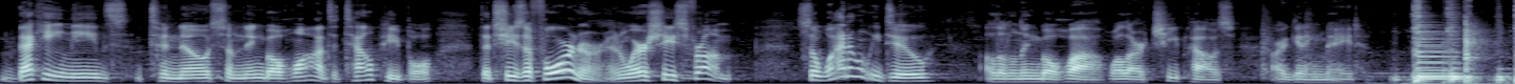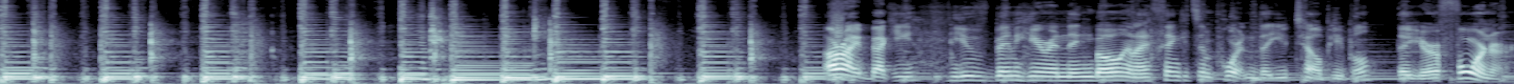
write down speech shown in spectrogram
Becky needs to know some Ningbo Hua to tell people that she's a foreigner and where she's from. So why don't we do a little Ningbo Hua while our qipaos are getting made? All right, Becky, you've been here in Ningbo, and I think it's important that you tell people that you're a foreigner.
